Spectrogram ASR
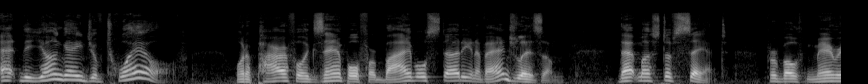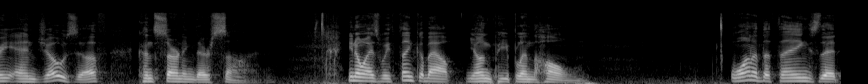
at the young age of 12. What a powerful example for Bible study and evangelism that must have set for both Mary and Joseph concerning their son. You know, as we think about young people in the home, one of the things that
